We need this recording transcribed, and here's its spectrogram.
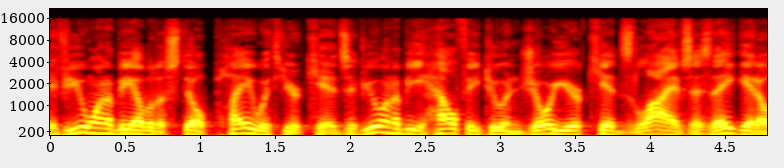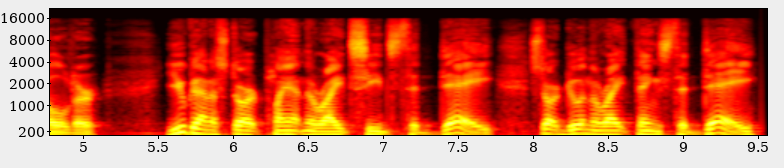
if you want to be able to still play with your kids, if you want to be healthy to enjoy your kids' lives as they get older, you got to start planting the right seeds today, start doing the right things today,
